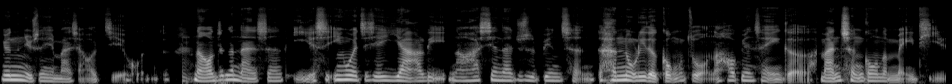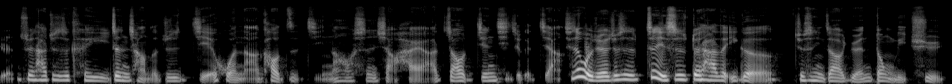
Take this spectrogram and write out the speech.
因为那女生也蛮想要结婚的，然后这个男生也是因为这些压力，然后他现在就是变成很努力的工作，然后变成一个蛮成功的媒体人，所以他就是可以正常的就是结婚啊，靠自己，然后生小孩啊，只要坚起这个家。其实我觉得就是这也是对他的一个，就是你知道原动力去。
